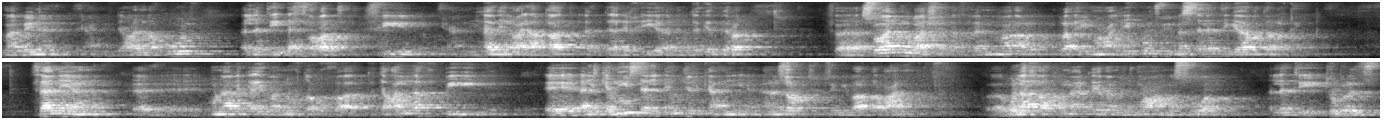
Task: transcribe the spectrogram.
ما بين يعني دعنا نقول التي أثرت في يعني هذه العلاقات التاريخية المتجذره فسؤال مباشر مثلا ما راي معاليكم في مسألة تجارة الرقيق؟ ثانيا هنالك أيضا نقطة أخرى تتعلق بالكنيسه الإنجليكانية، أنا زرت زنجبار طبعا ولاحظت هناك أيضا مجموعة من الصور التي تبرز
